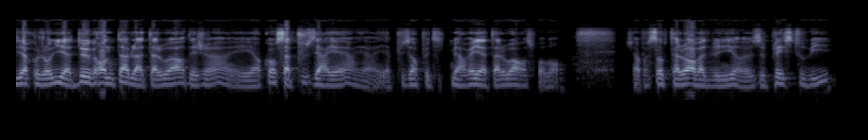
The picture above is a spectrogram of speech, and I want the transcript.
dire qu'aujourd'hui, il y a deux grandes tables à Taloir déjà, et encore ça pousse derrière. Il y a, plusieurs petites merveilles à Taloir en ce moment. J'ai l'impression que Taloir va devenir euh, the place to be.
